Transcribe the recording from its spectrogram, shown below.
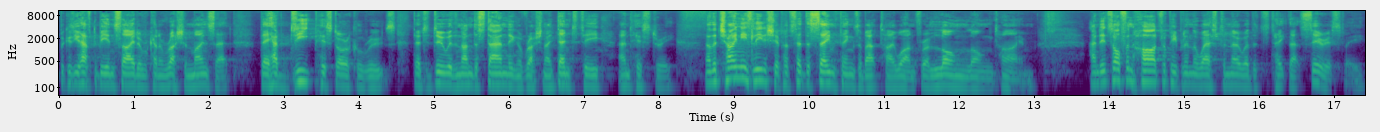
because you have to be inside a kind of Russian mindset. They have deep historical roots. They're to do with an understanding of Russian identity and history. Now, the Chinese leadership have said the same things about Taiwan for a long, long time. And it's often hard for people in the West to know whether to take that seriously.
